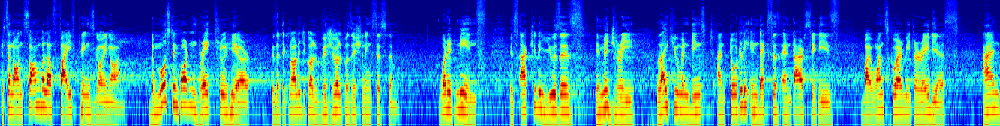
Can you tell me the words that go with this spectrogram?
it's an ensemble of five things going on. The most important breakthrough here is a technology called visual positioning system. What it means is actually uses imagery like human beings and totally indexes entire cities by one square meter radius and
